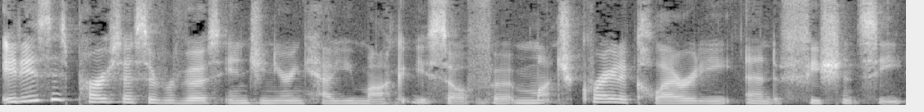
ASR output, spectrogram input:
it is this process of reverse engineering how you market yourself for much greater clarity and efficiency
